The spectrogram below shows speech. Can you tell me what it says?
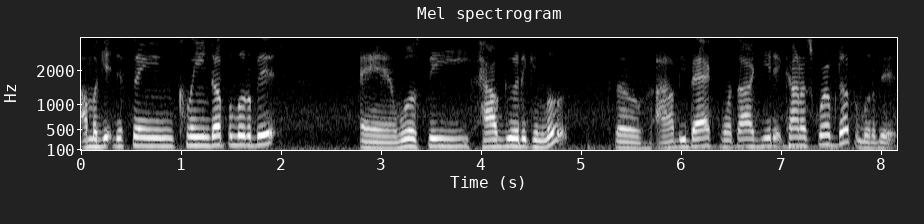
I'm gonna get this thing cleaned up a little bit and we'll see how good it can look. So I'll be back once I get it kind of scrubbed up a little bit.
